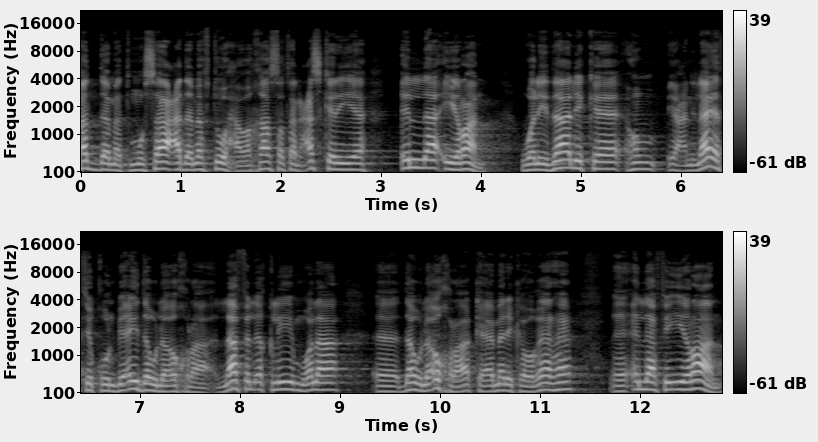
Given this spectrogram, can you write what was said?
قدمت مساعدة مفتوحة وخاصة عسكرية إلا إيران ولذلك هم يعني لا يثقون بأي دولة أخرى لا في الإقليم ولا آه، دولة أخرى كأمريكا وغيرها آه، إلا في إيران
